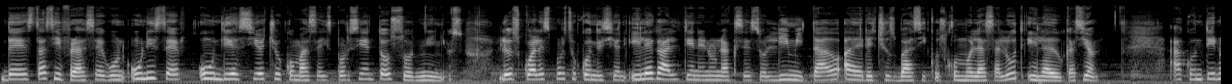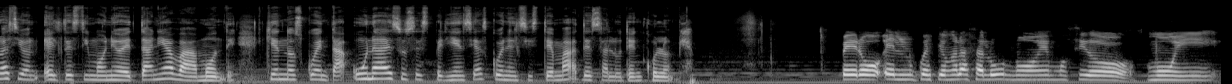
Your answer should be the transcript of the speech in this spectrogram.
De esta cifra, según UNICEF, un 18,6% son niños, los cuales por su condición ilegal tienen un acceso limitado a derechos básicos como la salud y la educación. A continuación, el testimonio de Tania Bahamonde, quien nos cuenta una de sus experiencias con el sistema de salud en Colombia. Pero en cuestión a la salud no hemos sido muy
